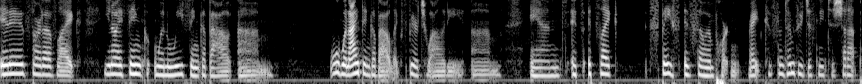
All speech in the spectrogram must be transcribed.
it is sort of like you know i think when we think about um, well, when I think about like spirituality, um, and it's it's like space is so important, right? Because sometimes we just need to shut up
